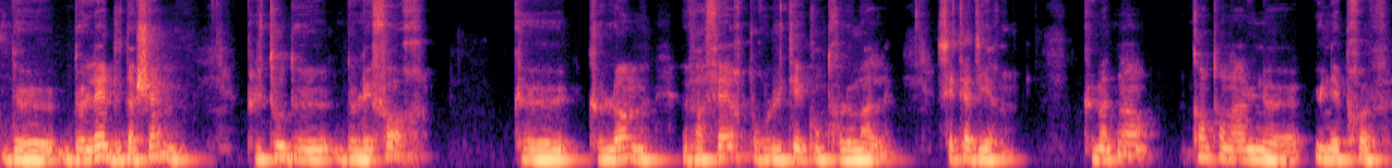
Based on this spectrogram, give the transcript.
de, de l'aide d'Hachem plutôt de, l'effort que, l'homme va faire pour lutter contre le mal. C'est-à-dire que maintenant, quand on a une, épreuve,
